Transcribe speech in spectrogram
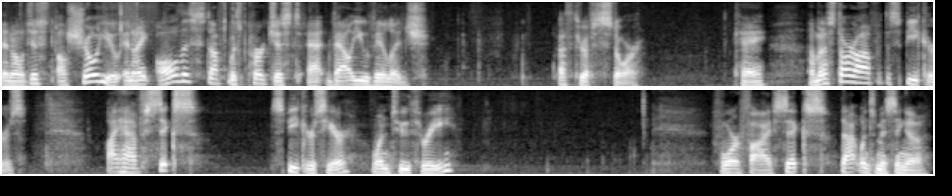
and I'll just I'll show you. And I all this stuff was purchased at Value Village, a thrift store. Okay, I'm going to start off with the speakers. I have six speakers here. One, two, three, four, five, six. That one's missing a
